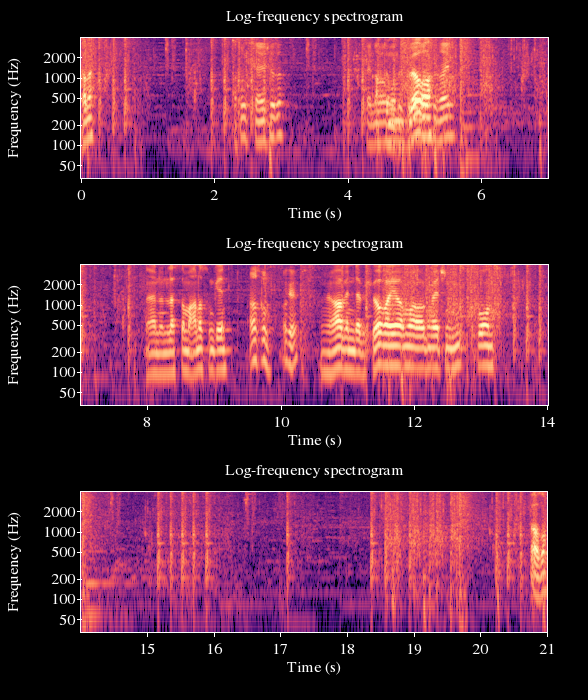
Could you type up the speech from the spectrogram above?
Komme. Achso, schnelle Schüsse. Scheint noch irgendwo ein Beschwörer. zu sein. Ja, dann lass doch mal andersrum gehen. Andersrum, okay. Ja, wenn der Beschwörer hier immer irgendwelchen Mist spawnt. Da ist er.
